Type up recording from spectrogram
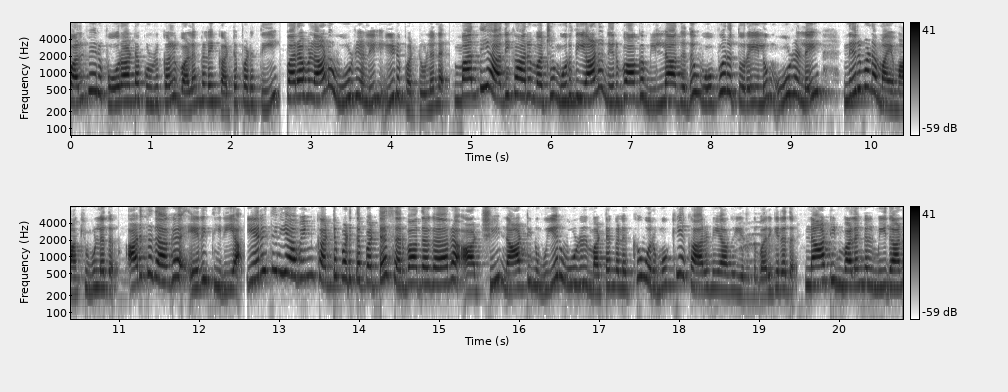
பல்வேறு போராட்ட குழுக்கள் வளங்களை கட்டுப்படுத்தி பரவலான ஊழலில் ஈடுபட்டுள்ளன. மத்திய அதிகாரம் மற்றும் உறுதியான நிர்வாகம் இல்லாதது ஒவ்வொரு துறையிலும் ஊழலை நிறுவனமயமாக்கியுள்ளது. அடுத்ததாக எரித்திரியா எரித்திரியாவின் கட்டுப்படுத்தப்பட்ட சர்வாதகார ஆட்சி நாட்டின் உயர் ஊழல் மட்டங்களுக்கு ஒரு முக்கிய காரணியாக இருந்து வருகிறது. நாட்டின் வளங்கள் மீதான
